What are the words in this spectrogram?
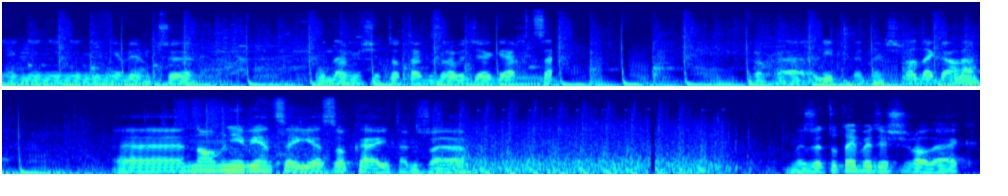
nie, nie, nie, nie, nie, nie wiem czy uda mi się to tak zrobić jak ja chcę. Trochę lipny ten środek, ale e, no mniej więcej jest ok, także że tutaj będzie środek.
